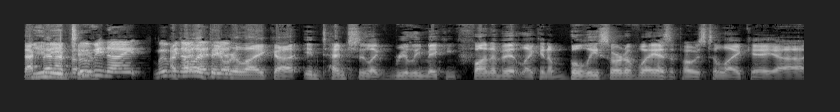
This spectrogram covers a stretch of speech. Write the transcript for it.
back You then I need felt, to. Movie night, movie I night felt like they were like uh, intentionally like really making fun of it, like in a bully sort of way, as opposed to like a uh,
